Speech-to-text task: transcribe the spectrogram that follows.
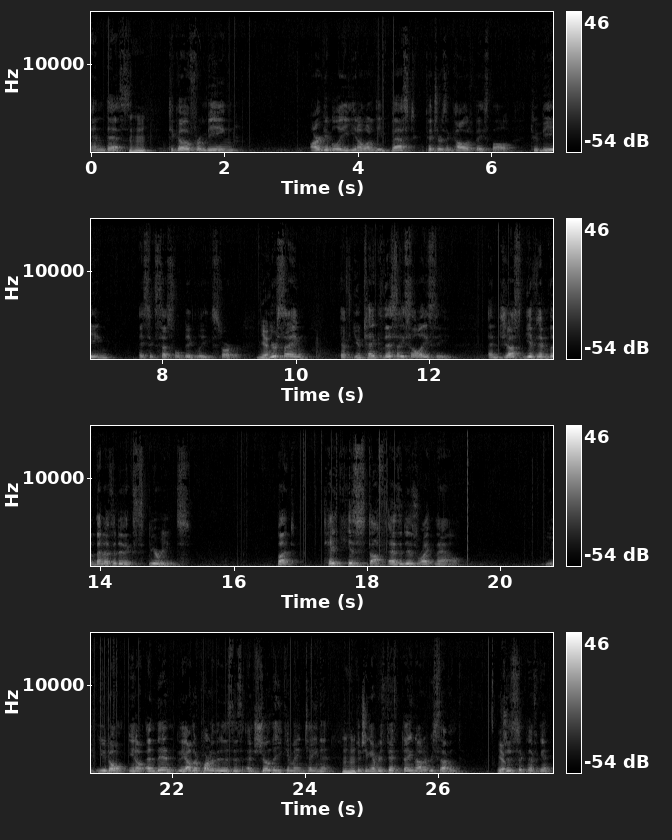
and this to go from being arguably, you know, one of the best pitchers in college baseball to being a successful big league starter. Yeah. You're saying if you take this Lacy and just give him the benefit of experience, but take his stuff as it is right now, you, you don't, you know, and then the other part of it is, is and show that he can maintain it, pitching every fifth day, not every seventh, which Mm-hmm. Yep. is significant.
